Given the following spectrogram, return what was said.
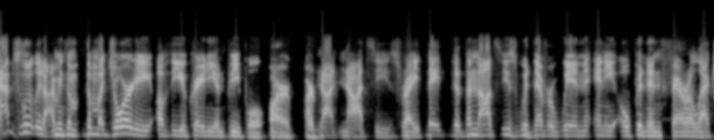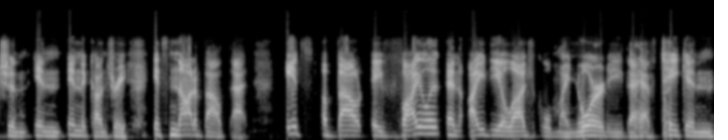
absolutely not. I mean, the the majority of the Ukrainian people are are not Nazis, right? They the, the, Nazis would never win any open and fair election in in the country. It's not about that. It's about a violent and ideological minority that have taken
